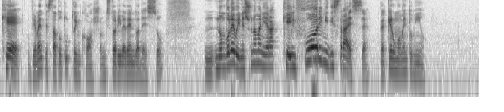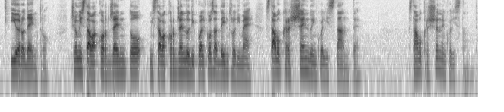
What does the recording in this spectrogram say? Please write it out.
che, ovviamente è stato tutto inconscio, mi sto rivedendo adesso, non volevo in nessuna maniera che il fuori mi distraesse, perché era un momento mio. Io ero dentro. Cioè mi stavo accorgendo, mi stavo accorgendo di qualcosa dentro di me. Stavo crescendo in quell'istante. Stavo crescendo in quell'istante.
